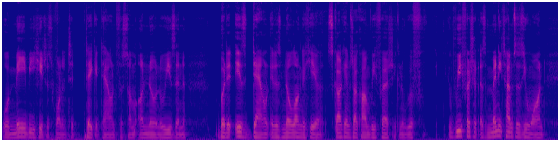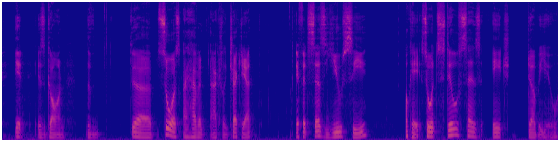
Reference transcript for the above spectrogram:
or maybe he just wanted to take it down for some unknown reason. But it is down. It is no longer here. ScottGames.com refresh. You can ref refresh it as many times as you want. It is gone. The the source I haven't actually checked yet. If it says UC, okay, so it still says HW.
